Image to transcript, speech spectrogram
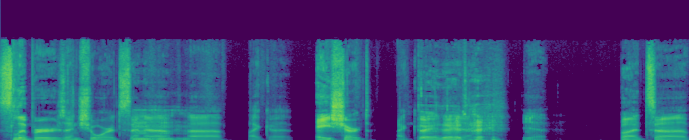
slippers and shorts and a、嗯、uh like a a shirt，like 对对对 yeah, yeah. But uh,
